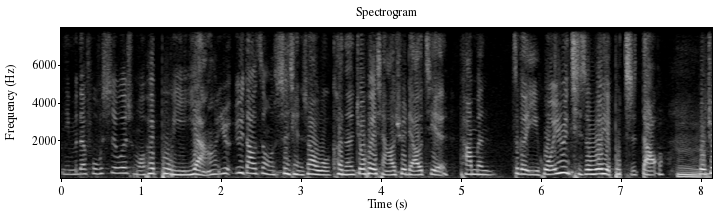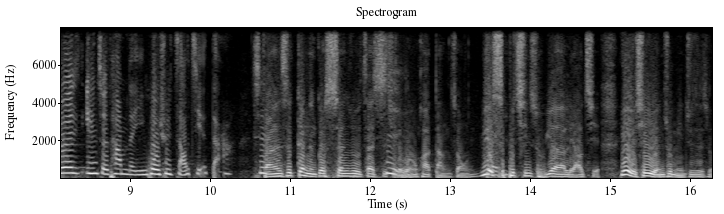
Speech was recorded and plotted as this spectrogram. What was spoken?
你们的服饰为什么会不一样？遇遇到这种事情的时候，我可能就会想要去了解他们这个疑惑，因为其实我也不知道，嗯我就会因着他们的疑惑去找解答。是反而是更能够深入在自己的文化当中，越是不清楚越要了解，因为有些原住民就是说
